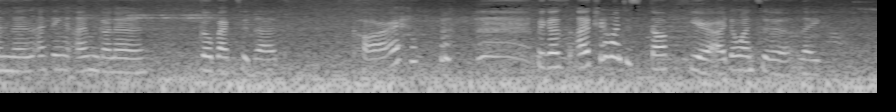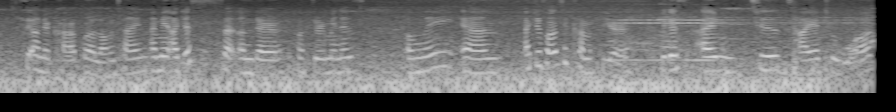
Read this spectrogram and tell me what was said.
And then I think I'm gonna go back to that car because I actually want to stop here. I don't want to like sit on the car for a long time. I mean, I just sat on there for three minutes only and I just want to come here because I'm too tired to walk.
